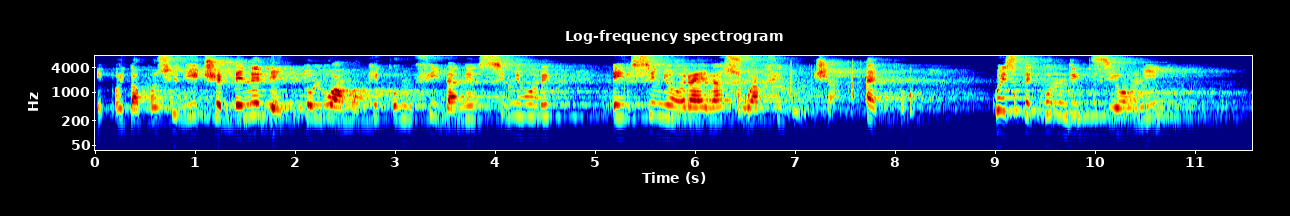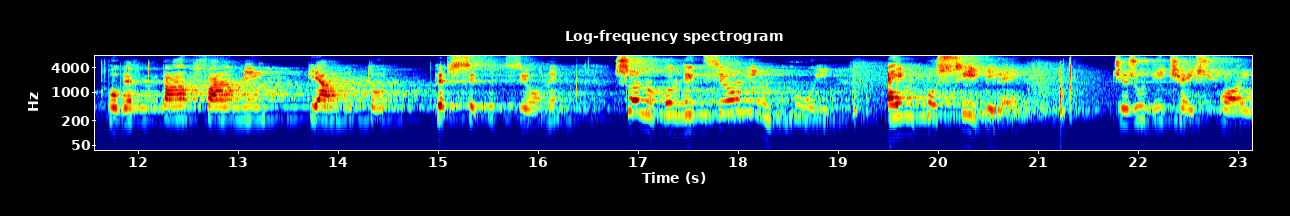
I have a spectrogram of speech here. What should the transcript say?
E poi dopo si dice, benedetto l'uomo che confida nel Signore e il Signore è la sua fiducia. Ecco, queste condizioni, povertà, fame, pianto, persecuzione, sono condizioni in cui è impossibile, Gesù dice ai suoi,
